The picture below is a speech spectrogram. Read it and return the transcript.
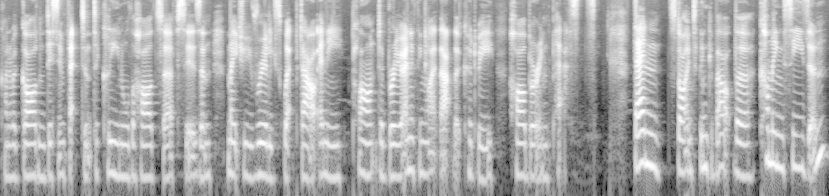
kind of a garden disinfectant to clean all the hard surfaces and make sure you've really swept out any plant debris or anything like that that could be harbouring pests. Then starting to think about the coming season,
